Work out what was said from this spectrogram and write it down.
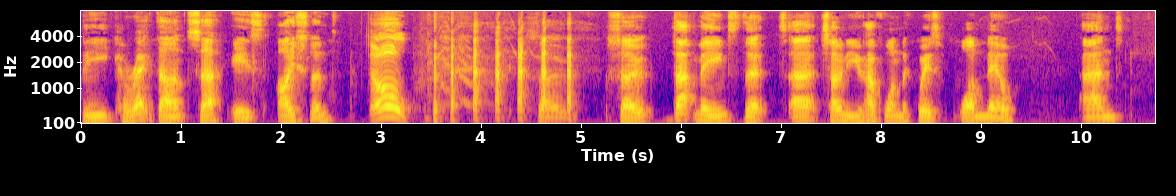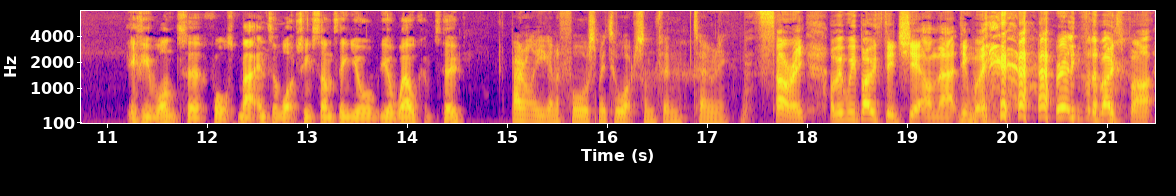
The correct answer is Iceland. Oh, So, so that means that uh, Tony, you have won the quiz one 0 and if you want to force Matt into watching something, you're you're welcome to. Apparently, you're going to force me to watch something, Tony. sorry. I mean, we both did shit on that, didn't we? really, for the most part.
